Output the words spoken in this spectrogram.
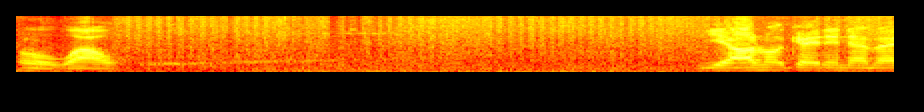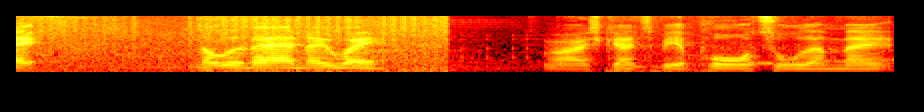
Oh wow. Yeah, I'm not getting in there, mate. Not with air, no way. Right, it's going to be a portal then, mate.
